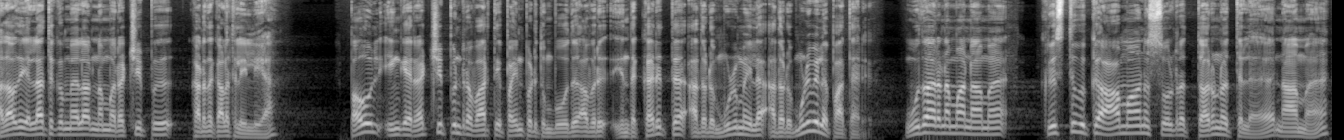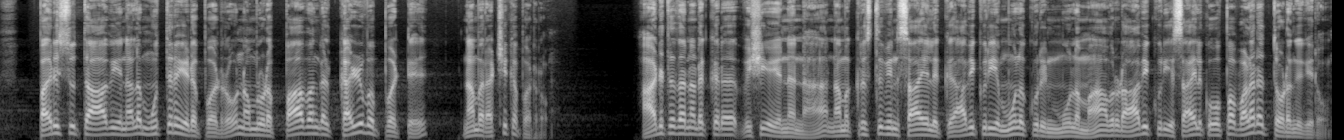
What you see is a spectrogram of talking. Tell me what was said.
அதாவது எல்லாத்துக்கும் மேலே நம்ம ரட்சிப்பு கடந்த காலத்தில் இல்லையா? பவுல் இங்கே ரட்சிப்புன்ற வார்த்தையை பயன்படுத்தும் போது அவர் இந்த கருத்தை அதோட முழுமையில் அதோட முழுமையில் பார்த்தாரு. உதாரணமாக நாம் கிறிஸ்துவுக்கு ஆமான்னு சொல்கிற தருணத்தில் நாம் பரிசுத்த ஆவியினால் முத்திரையிடப்படுறோம். நம்மளோட பாவங்கள் கழுவப்பட்டு நாம் ரட்சிக்கப்படுறோம் அடுத்ததாக நடக்கிற விஷயம் என்னென்னா நம்ம கிறிஸ்துவின் சாயலுக்கு ஆவிக்குரிய மூலக்கூறின் மூலமாக அவரோட ஆவிக்குரிய சாயலுக்கு ஒப்ப வளரத் தொடங்குகிறோம்.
